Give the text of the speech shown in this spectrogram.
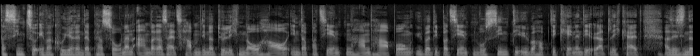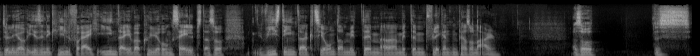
das sind so evakuierende Personen. Andererseits haben die natürlich Know-how in der Patientenhandhabung über die Patienten. Wo sind die überhaupt? Die kennen die Örtlichkeit. Also sie sind natürlich auch irrsinnig hilfreich in der Evakuierung selbst. Also wie ist die Interaktion da mit dem, äh, mit dem pflegenden Personal? Also das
